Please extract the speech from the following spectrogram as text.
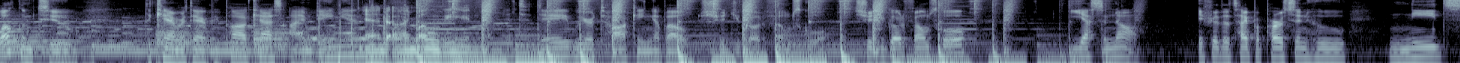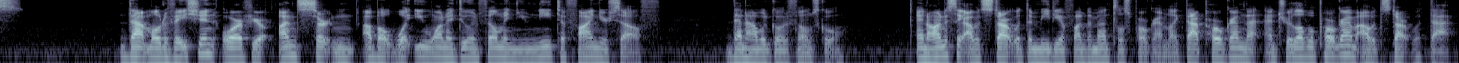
Welcome to the Camera Therapy Podcast. I'm Damian. And I'm Aaleen. And today we are talking about should you go to film school? Should you go to film school? Yes and no. If you're the type of person who needs that motivation, or if you're uncertain about what you want to do in film and you need to find yourself, then I would go to film school. And honestly, I would start with the Media Fundamentals program. Like that program, that entry level program, I would start with that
